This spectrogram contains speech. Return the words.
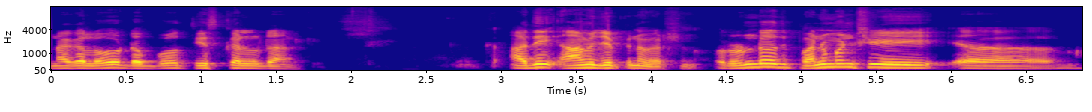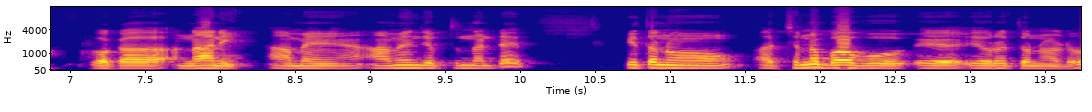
నగలు డబ్బు తీసుకెళ్ళడానికి. అది ఆమె చెప్పిన వెర్షన్. రెండోది పని మనిషి ఒక నాని. ఆమె ఆమె ఏం చెప్తుందంటే ఇతను ఆ చిన్న బాబు ఎవరైతే ఉన్నాడో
